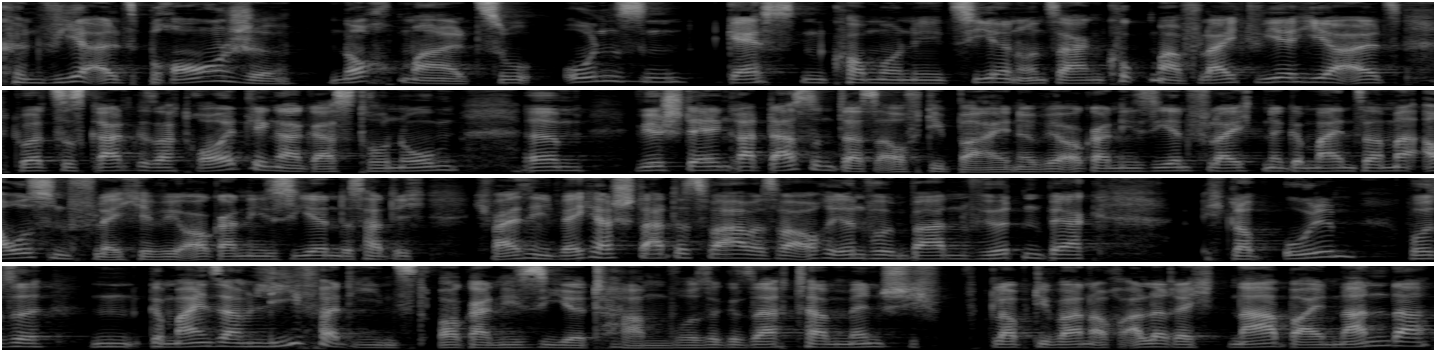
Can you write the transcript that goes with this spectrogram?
können wir als Branche nochmal zu unseren Gästen kommunizieren und sagen, guck mal, vielleicht wir hier als, du hast es gerade gesagt, Reutlinger Gastronom, ähm, wir stellen gerade das und das auf die Beine. Wir organisieren vielleicht eine gemeinsame Außenfläche. Wir organisieren, das hatte ich, ich weiß nicht, in welcher Stadt es war, aber es war auch irgendwo in Baden-Württemberg, ich glaube Ulm, wo sie einen gemeinsamen Lieferdienst organisiert haben, wo sie gesagt haben, Mensch, ich glaube, die waren auch alle recht nah beieinander,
